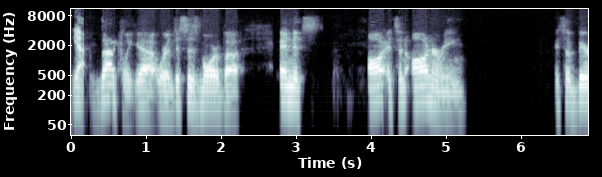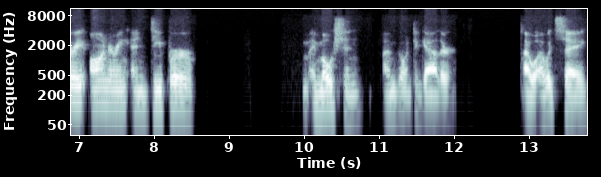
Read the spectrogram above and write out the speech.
Yeah. exactly yeah where this is more of a and it's it's an honoring it's a very honoring and deeper emotion i'm going to gather i, w- I would say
